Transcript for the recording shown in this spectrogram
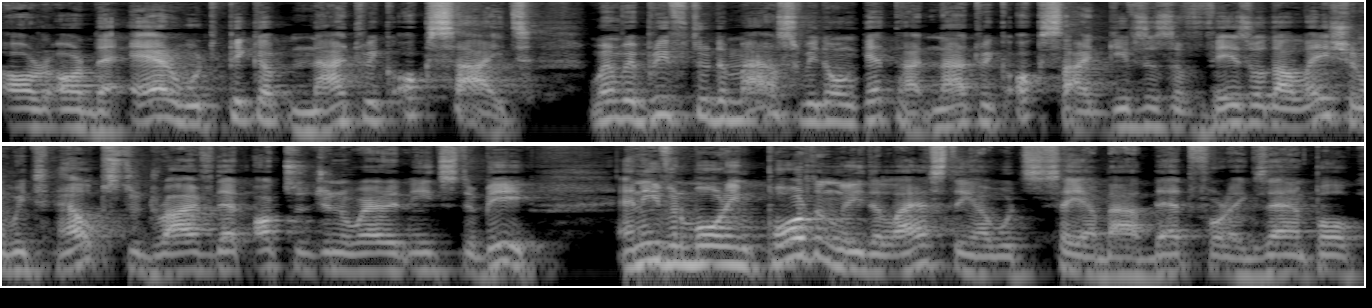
or, or the air would pick up nitric oxide. When we breathe through the mouth, we don't get that. Nitric oxide gives us a vasodilation, which helps to drive that oxygen where it needs to be. And even more importantly, the last thing I would say about that, for example,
